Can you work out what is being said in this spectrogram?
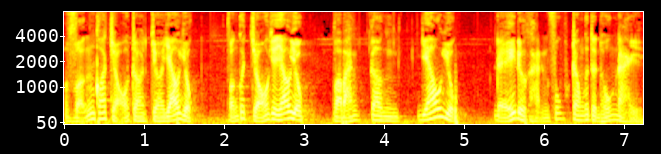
vẫn có chỗ cho cho giáo dục. Vẫn có chỗ cho giáo dục. Và bạn cần giáo dục để được hạnh phúc trong cái tình huống này.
